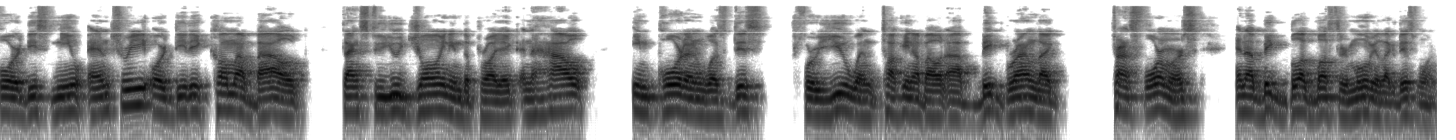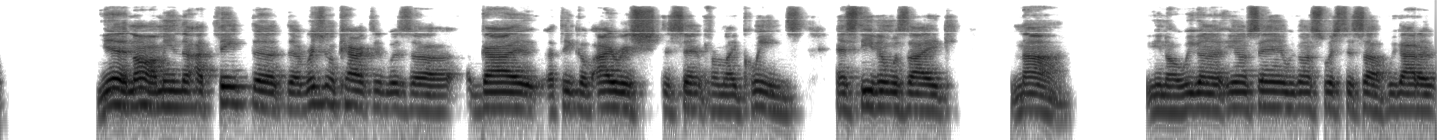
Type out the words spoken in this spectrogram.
for this new entry, or did it come about thanks to you joining the project? And how important was this for you when talking about a big brand like Transformers and a big blockbuster movie like this one? Yeah, no, I mean, I think the the original character was a guy, I think of Irish descent from like Queens, and Steven was like, "Nah, you know, we're gonna, you know, what I'm saying, we're gonna switch this up. We gotta,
